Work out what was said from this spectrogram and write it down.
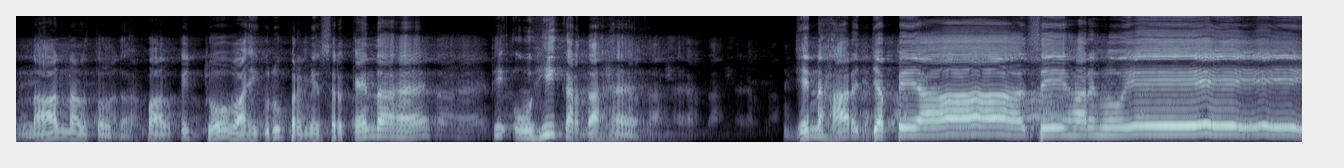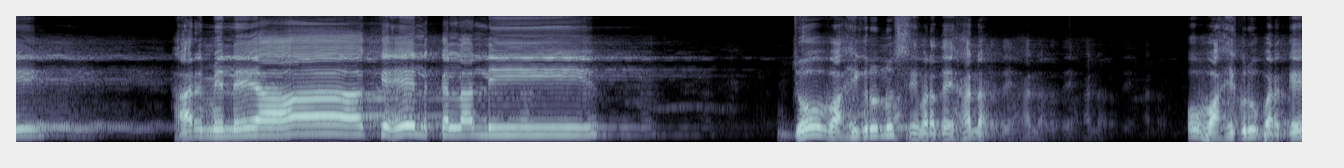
ਨਾਲ ਨਾਲ ਤੁਰਦਾ। ਭਾਵ ਕਿ ਜੋ ਵਾਹਿਗੁਰੂ ਪਰਮੇਸ਼ਰ ਕਹਿੰਦਾ ਹੈ, ਤੇ ਉਹੀ ਕਰਦਾ ਹੈ। ਜਿਨ ਹਰ ਜਪਿਆ, ਸੇ ਹਰ ਹੋਏ। ਹਰ ਮਿਲਿਆ ਕੇਲ ਕਲਾਲੀ। ਜੋ ਵਾਹਿਗੁਰੂ ਨੂੰ ਸਿਮਰਦੇ ਹਨ, ਉਹ ਵਾਹਿਗੁਰੂ ਵਰਗੇ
